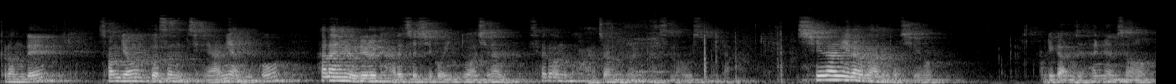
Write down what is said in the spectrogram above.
그런데 성경은 그것은 재앙이 아니고 하나님이 우리를 가르치시고 인도하시는 새로운 과정을 말씀하고 있습니다. 신앙이라고 하는 것이요. 우리가 이제 살면서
